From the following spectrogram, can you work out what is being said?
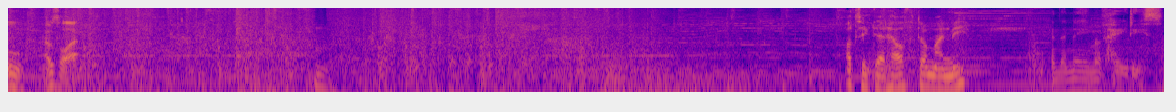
Ooh, that was a lot. Hmm. I'll take that health, don't mind me. In the name of Hades.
